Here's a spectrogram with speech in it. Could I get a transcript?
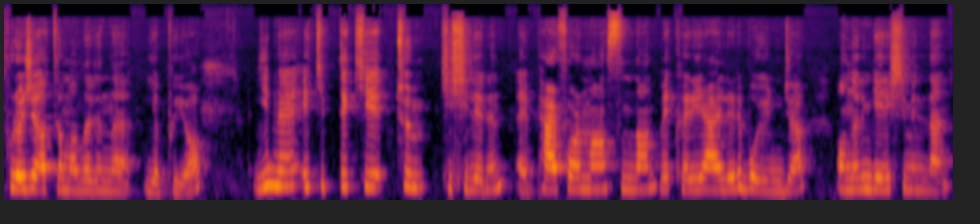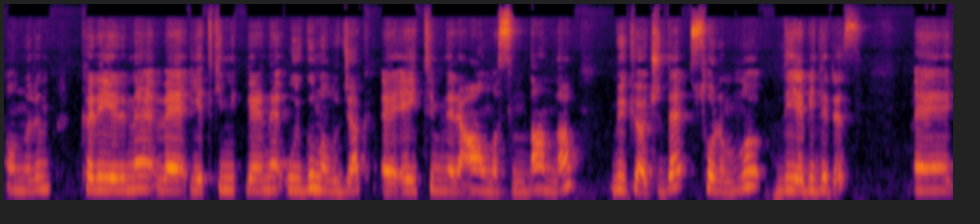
proje atamalarını yapıyor. Yine ekipteki tüm kişilerin e, performansından ve kariyerleri boyunca onların gelişiminden, onların kariyerine ve yetkinliklerine uygun olacak e, eğitimleri almasından da büyük ölçüde sorumlu diyebiliriz. E,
